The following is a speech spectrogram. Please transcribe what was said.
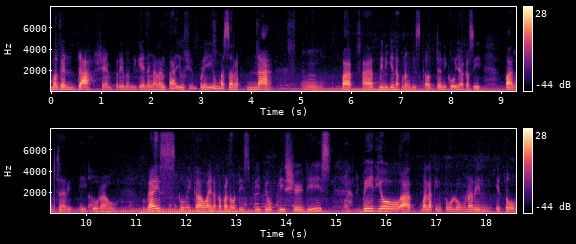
maganda. Siyempre, mamigay na nga lang tayo. Siyempre, yung masarap na. Mm, pack. At binigyan ako ng discount dyan ni Kuya kasi pang charity ko raw. So guys, kung ikaw ay nakapanood this video, please share this video at malaking tulong na rin ito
